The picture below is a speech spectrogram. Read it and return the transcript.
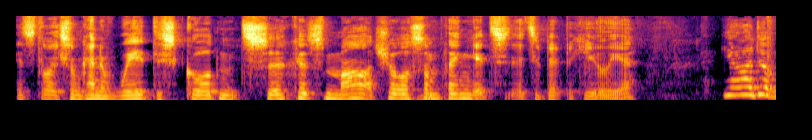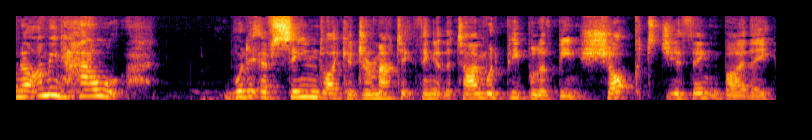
It's like some kind of weird discordant circus march or something. It's it's a bit peculiar. Yeah, I don't know. I mean, how would it have seemed like a dramatic thing at the time? Would people have been shocked? Do you think by the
